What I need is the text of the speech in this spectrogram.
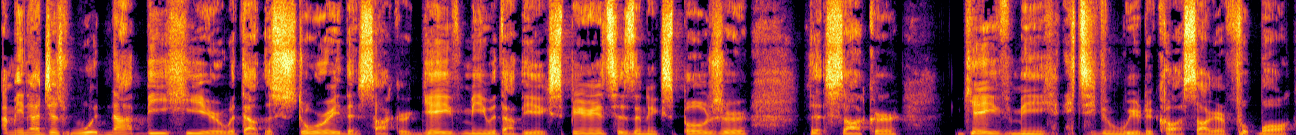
I mean, I just would not be here without the story that soccer gave me, without the experiences and exposure that soccer gave me. It's even weird to call it soccer football.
